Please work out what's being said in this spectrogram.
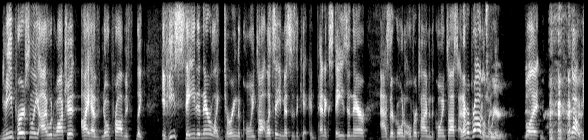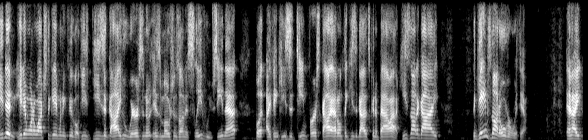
me personally, I would watch it. I have no problem if like if he stayed in there like during the coin toss. Let's say he misses the kick and Penix stays in there as they're going to overtime in the coin toss. I'd have a problem That's with it. weird. But no, he didn't. He didn't want to watch the game winning field goal. He's he's a guy who wears his emotions on his sleeve. We've seen that. But I think he's a team first guy. I don't think he's a guy that's going to bow out. He's not a guy. The game's not over with him. And I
